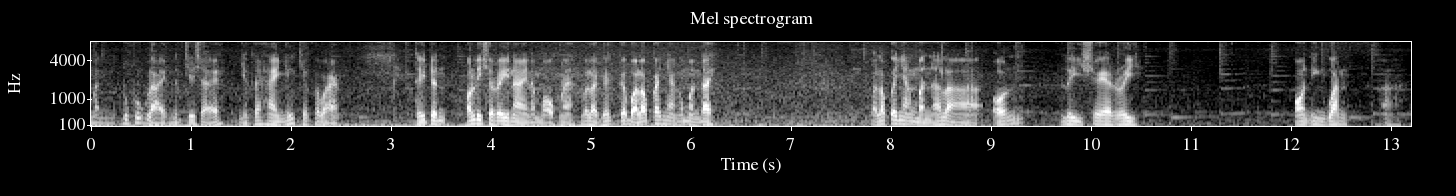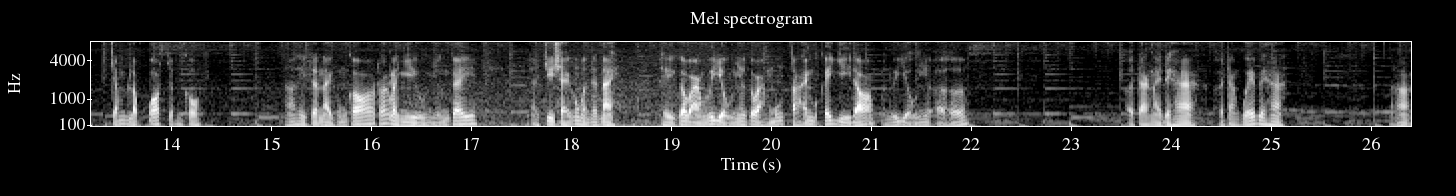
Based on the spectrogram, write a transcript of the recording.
mình đúc rút lại mình chia sẻ những cái hay nhất cho các bạn. Thì trên Only Series này là một nè với là cái cái blog cá nhân của mình đây blog cá nhân mình đó là Only sherry on in one à, blogspot.com đó, thì trên này cũng có rất là nhiều những cái à, chia sẻ của mình trên này. Thì các bạn ví dụ như các bạn muốn tải một cái gì đó mình ví dụ như ở ở trang này đi ha ở trang web đi ha. Đó,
